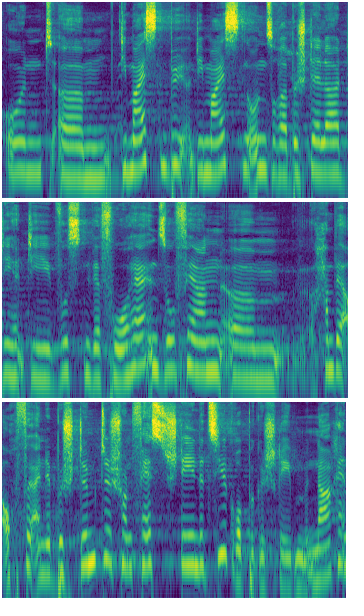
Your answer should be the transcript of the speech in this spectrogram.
Und ähm, die, meisten, die meisten unserer Besteller, die, die wussten wir vorher. Insofern ähm, haben wir auch für eine bestimmte, schon feststehende Zielgruppe geschrieben. Nachher,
